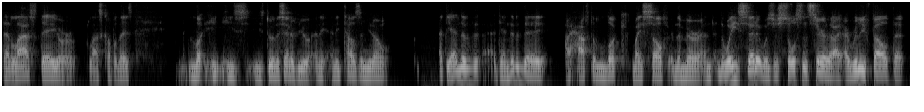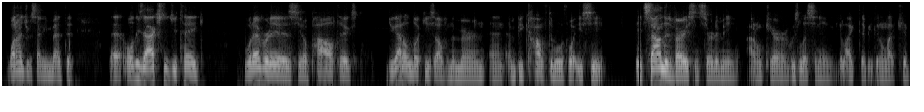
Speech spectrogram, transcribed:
that last day or last couple days, look, he, he's he's doing this interview, and he, and he tells him, you know, at the end of the at the end of the day, I have to look myself in the mirror. And, and the way he said it was just so sincere that I, I really felt that 100% he meant it. That all these actions you take, whatever it is, you know, politics, you got to look yourself in the mirror and, and, and be comfortable with what you see it sounded very sincere to me. I don't care who's listening. You liked him, you didn't like him.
